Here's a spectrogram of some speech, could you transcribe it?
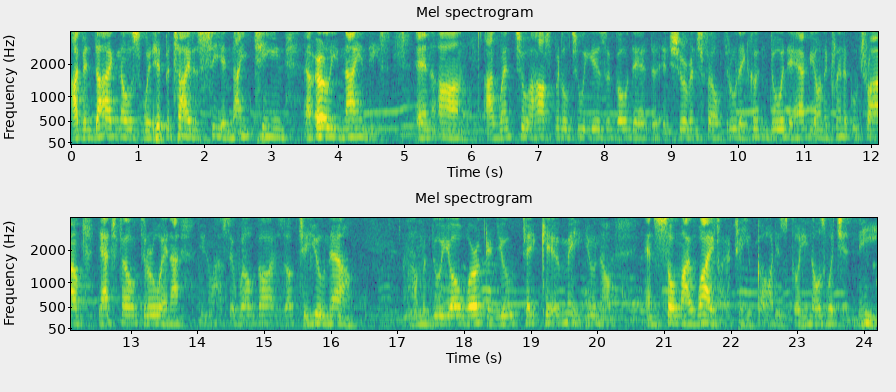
I've been diagnosed with hepatitis C in 19, uh, early 90s. And um, I went to a hospital two years ago. The insurance fell through. They couldn't do it. They had me on a clinical trial. That fell through. And I, you know, I said, well, God, it's up to you now. I'm going to do your work and you take care of me, you know. And so my wife, I tell you, God is good. He knows what you need.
